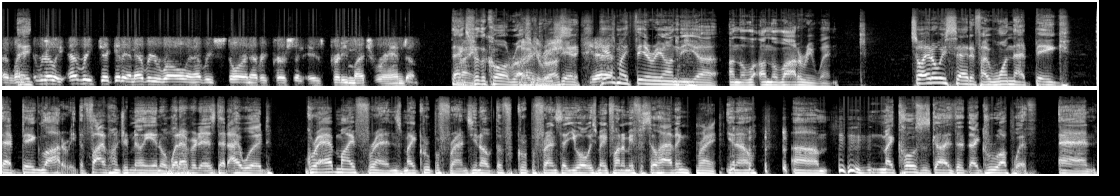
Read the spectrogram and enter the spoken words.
Uh, when Hey- really, every ticket and every roll and every store and every person is pretty much random. Thanks Right. for the call, Russ. Thank I you, Russ. appreciate it. Yeah. Here's my theory on the uh, on the on the lottery win. So I'd always said if I won that big that big lottery, the 500 million or whatever it is, that I would grab my friends, my group of friends, you know, the f- group of friends that you always make fun of me for still having, Right. you know, um, my closest guys that I grew up with, and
